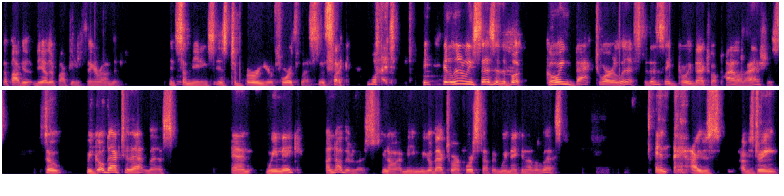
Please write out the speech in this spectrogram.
the popular, the other popular thing around it in some meetings is to burn your fourth list. It's like, what? It literally says in the book, going back to our list. It doesn't say going back to a pile of ashes. So we go back to that list and we make another list. You know, I mean, we go back to our fourth step and we make another list. And I was I was doing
